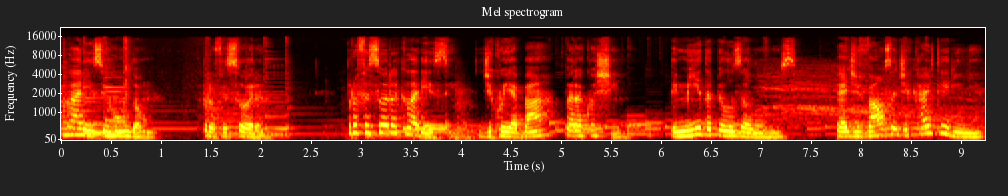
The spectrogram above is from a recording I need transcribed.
Clarice Rondon, professora. Professora Clarice, de Cuiabá para Coxim, temida pelos alunos, pede valsa de carteirinha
